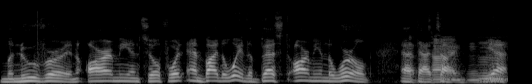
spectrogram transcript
maneuver an army and so forth. And by the way, the best army in the world at, that time. time. Yeah.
